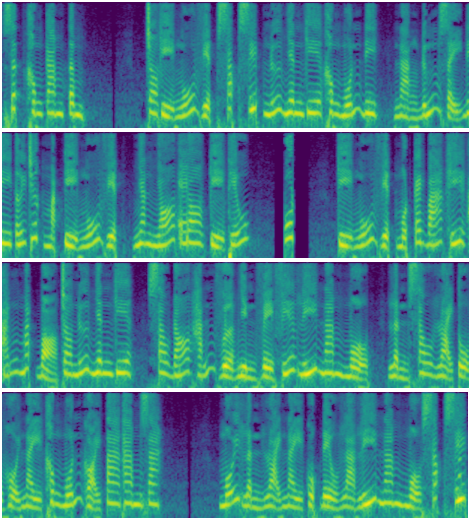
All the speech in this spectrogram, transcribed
rất không cam tâm. Cho kỳ ngũ Việt sắp xếp nữ nhân kia không muốn đi, nàng đứng dậy đi tới trước mặt kỳ ngũ Việt, nhăn nhó eo kỳ thiếu. Cút! Kỳ ngũ Việt một cái bá khí ánh mắt bỏ cho nữ nhân kia, sau đó hắn vừa nhìn về phía Lý Nam Mộ, lần sau loại tụ hội này không muốn gọi ta tham gia. Mỗi lần loại này cuộc đều là Lý Nam Mộ sắp xếp.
